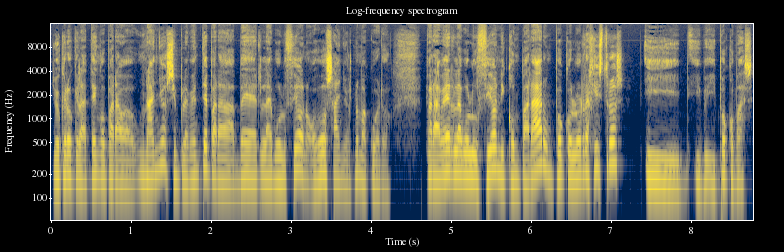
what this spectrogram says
Yo creo que la tengo para un año, simplemente para ver la evolución, o dos años, no me acuerdo, para ver la evolución y comparar un poco los registros y poco más.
